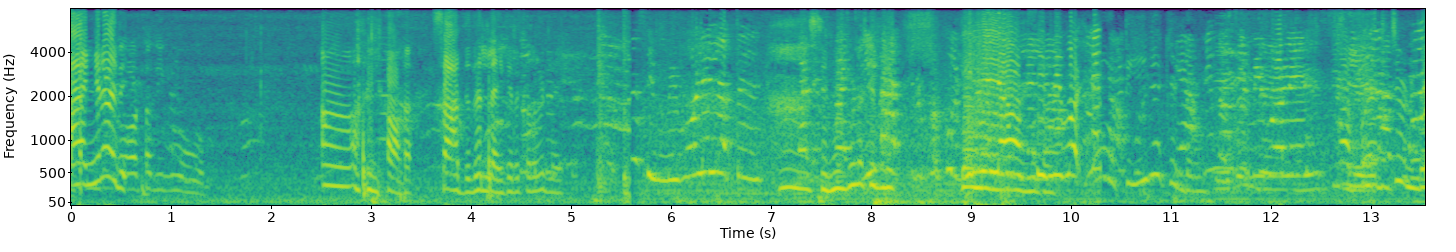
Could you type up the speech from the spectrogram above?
ആ ഇങ്ങനെ ഇത് കേറി ആ ഇങ്ങനെ മതി ആ ഇല്ല, സാധ്യത ഇല്ല കുറവില്ല സ്വിമ്മിംഗ് പൂളൊക്കെ ഫ്രിഡ്ജുണ്ട്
